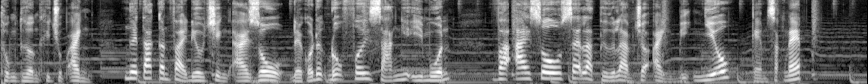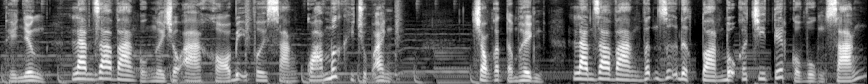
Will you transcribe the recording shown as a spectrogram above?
Thông thường khi chụp ảnh, người ta cần phải điều chỉnh ISO để có được độ phơi sáng như ý muốn và ISO sẽ là thứ làm cho ảnh bị nhiễu, kém sắc nét. Thế nhưng, làn da vàng của người châu Á khó bị phơi sáng quá mức khi chụp ảnh. Trong các tấm hình, làn da vàng vẫn giữ được toàn bộ các chi tiết của vùng sáng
